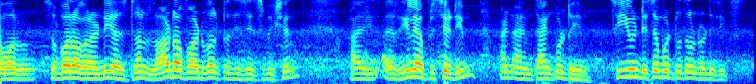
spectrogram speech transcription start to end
our Subbarao Garandi, has done a lot of hard work to this exhibition. I, I really appreciate him and I am thankful to him. See you in December 2026.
